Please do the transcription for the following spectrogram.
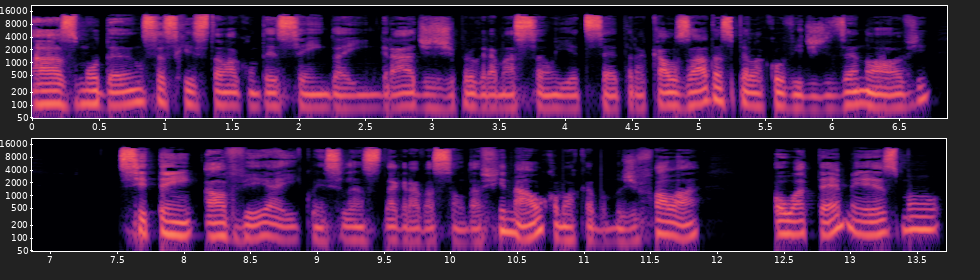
às mudanças que estão acontecendo aí em grades de programação e etc., causadas pela Covid-19, se tem a ver aí com esse lance da gravação da final, como acabamos de falar, ou até mesmo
